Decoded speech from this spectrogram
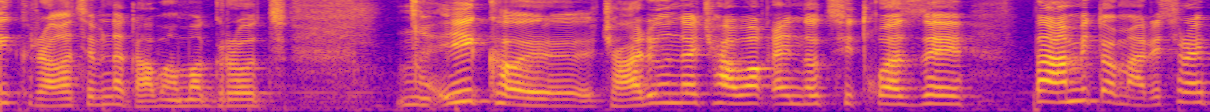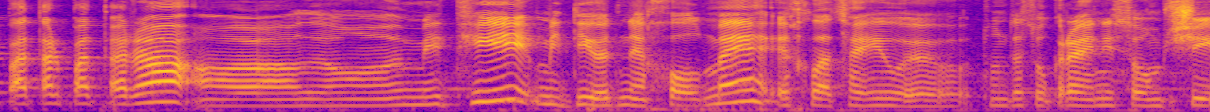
იქ რაღაცები უნდა გავამაგროთ იქ ჯარი უნდა ჩავაყენოთ სიტყვაზე და ამიტომ არის რა პატარ-პატარა მითი მიდიოდნენ ხოლმე ეხლაც აი თუნდაც უკრაინის ომში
